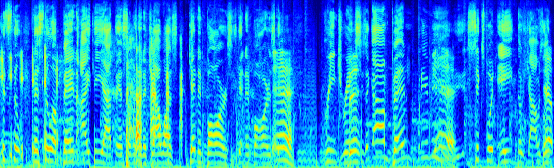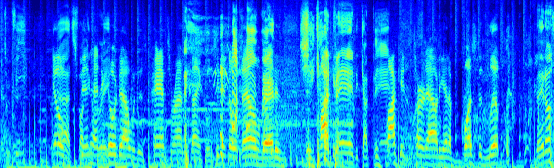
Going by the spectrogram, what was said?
It's still there's still a Ben ID out there somewhere that a Jawas getting in bars. He's getting in bars, getting yeah, green drinks. Ben- He's like, ah, I'm Ben. What do you mean? Yeah. Six foot eight. Those Jawas Yep. like two feet. yo, That's Ben had great. to go down with his pants around his ankles. He didn't know what the hell, man. His, She his got pockets, bad. Got his pockets turned out. He had a busted lip. They don't.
